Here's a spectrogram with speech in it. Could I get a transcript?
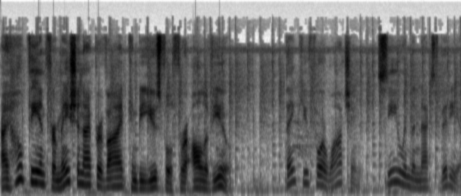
I hope the information I provide can be useful for all of you. Thank you for watching, see you in the next video.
